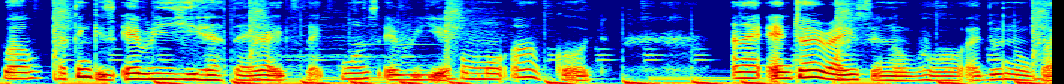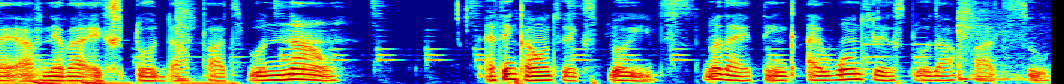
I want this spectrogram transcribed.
well, I think it's every year that I write, like once every year. Oh, more, oh God. And I enjoy writing, oh, but I don't know why I've never explored that part. But now I think I want to explore it. Not that I think I want to explore that part. So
